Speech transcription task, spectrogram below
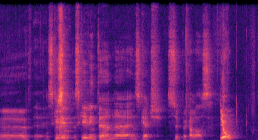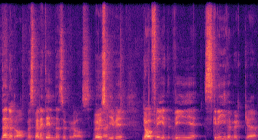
Eh, Skriv, in- skriv inte en, eh, en sketch, superkalas. jo, den är bra. Men spela inte in den superkalas. Vi har ju skrivit... Jag och Frid, vi skriver mycket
